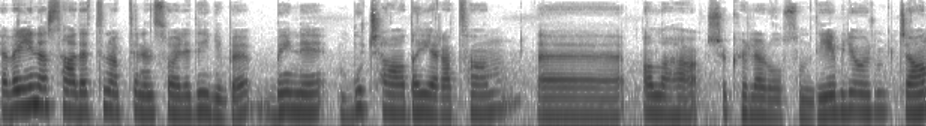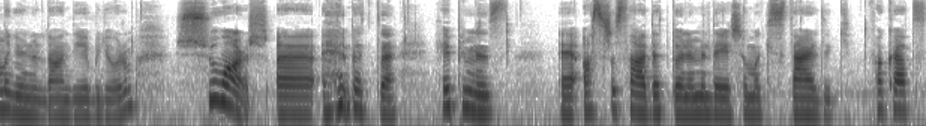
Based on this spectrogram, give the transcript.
Ve yine Saadettin Ökten'in söylediği gibi beni bu çağda yaratan e, Allah'a şükürler olsun diyebiliyorum. Canı gönülden diyebiliyorum. Şu var e, elbette hepimiz e, asr-ı saadet döneminde yaşamak isterdik. Fakat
